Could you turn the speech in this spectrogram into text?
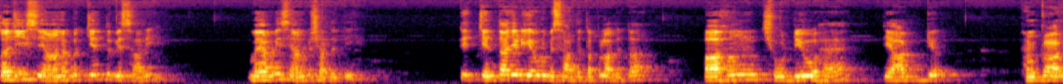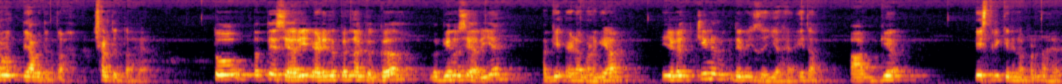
ਤਜੀ ਸਿਆਣਪ ਚਿੰਤ ਵਿਸਾਰੀ, ਮੈਂ ਆਪਣੀ ਸਿਆਣਪ ਛੱਡ ਦਿੱਤੀ। ਤੇ ਚਿੰਤਾ ਜਿਹੜੀ ਹੈ ਉਹਨੂੰ ਵਿਸਾਰ ਦਿੱਤਾ, ਭੁਲਾ ਦਿੱਤਾ। ਆਹੰ ਛੋਡਿਓ ਹੈ ਤਿਆਗ, ਹੰਕਾਰ ਨੂੰ ਤਿਆਗ ਦਿੱਤਾ, ਛੱਡ ਦਿੱਤਾ ਹੈ। ਤੋ ਤੱਤੇ ਸਿਆਰੀ ਐੜੇ ਨੂੰ ਕੰਨਾ ਗੱਗਾ, ਗੱਗੇ ਨੂੰ ਸਿਆਰੀ ਹੈ, ਅੱਗੇ ਐੜਾ ਬਣ ਗਿਆ। ਇਹ ਜਿਹੜਾ ਚਿੰਨ ਰੂਪ ਦੇ ਵਿੱਚ ਜ਼ਈਆ ਹੈ, ਇਹਦਾ ਆਗਿਆ ਇਸ ਤਰੀਕੇ ਦੇ ਨਾਲ ਪੜ੍ਹਨਾ ਹੈ।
